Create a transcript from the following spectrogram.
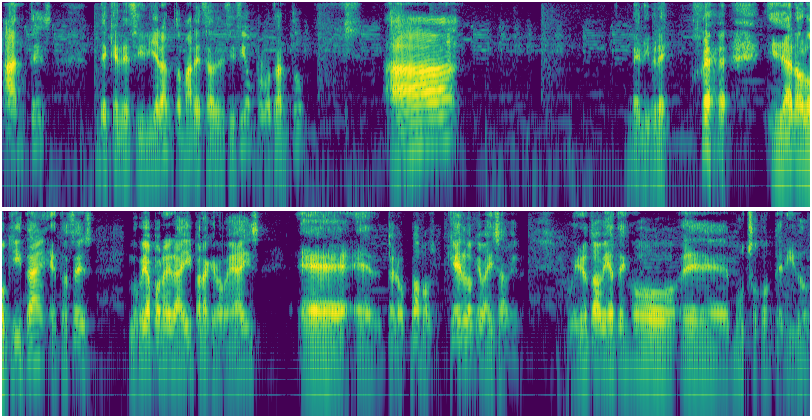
antes de que decidieran tomar esa decisión. Por lo tanto, a... me libré. y ya no lo quitan. Entonces lo voy a poner ahí para que lo veáis. Eh, pero vamos, ¿qué es lo que vais a ver? Porque yo todavía tengo eh, mucho contenido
